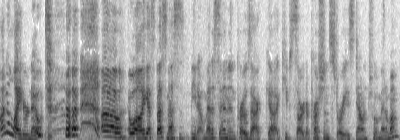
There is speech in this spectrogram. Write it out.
on a lighter note, uh, well, I guess best mess, you know, medicine and Prozac uh, keeps our depression stories down to a minimum.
